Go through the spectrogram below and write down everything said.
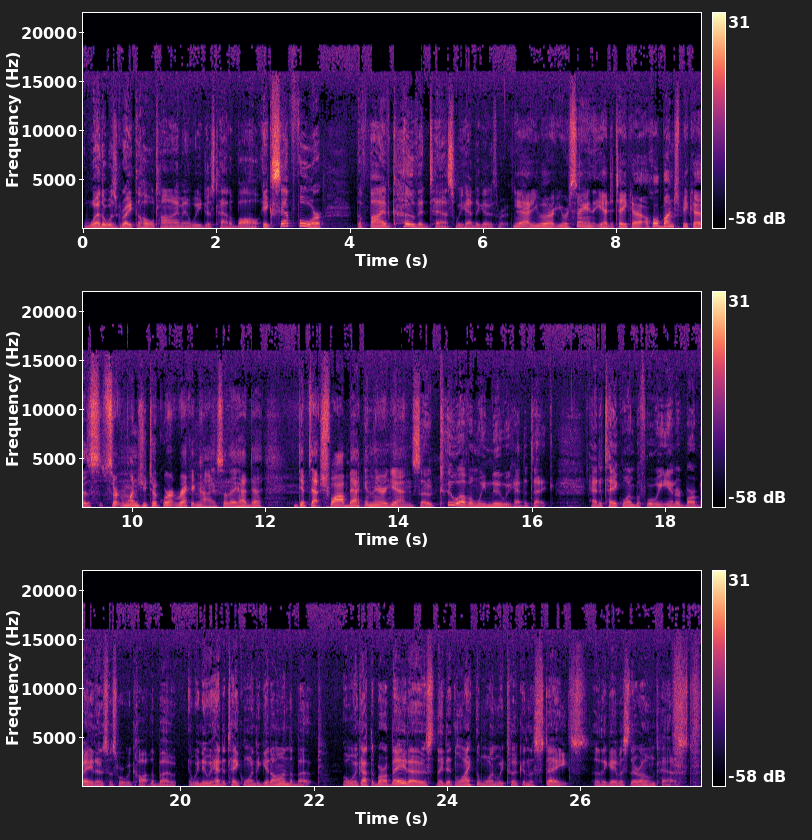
Weather was great the whole time, and we just had a ball, except for the five COVID tests we had to go through. Yeah, you were you were saying that you had to take a, a whole bunch because certain ones you took weren't recognized, so they had to dip that swab back in there again. So two of them we knew we had to take. Had to take one before we entered Barbados, that's where we caught the boat, and we knew we had to take one to get on the boat. Well, when we got to Barbados, they didn't like the one we took in the States, so they gave us their own test.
